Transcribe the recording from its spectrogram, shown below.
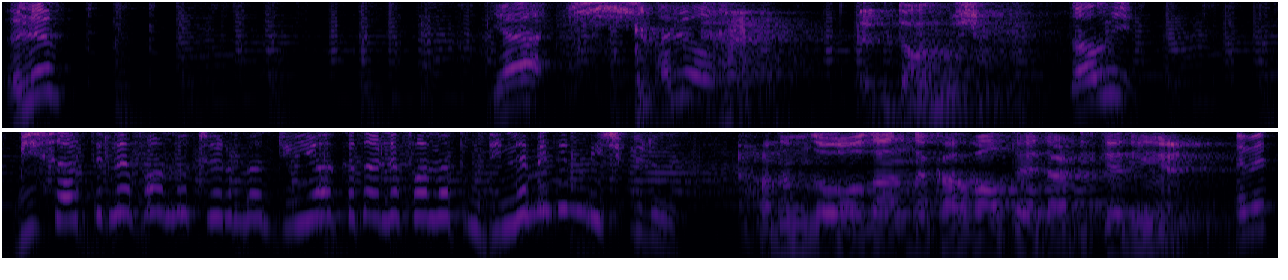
Ölüm. Ya şş, alo. Dalmışım. Dalmış. Bir saattir laf anlatıyorum ben. Dünya kadar laf anlattım. Dinlemedin mi hiçbirini? Hanımla oğlanla kahvaltı ederdik dedin ya. Evet.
